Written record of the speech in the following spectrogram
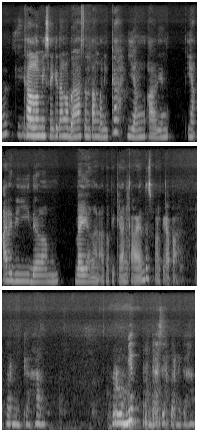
Oke. Kalau misalnya kita ngebahas tentang menikah, yang kalian yang ada di dalam bayangan atau pikiran kalian itu seperti apa? Pernikahan. Rumit enggak sih pernikahan?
